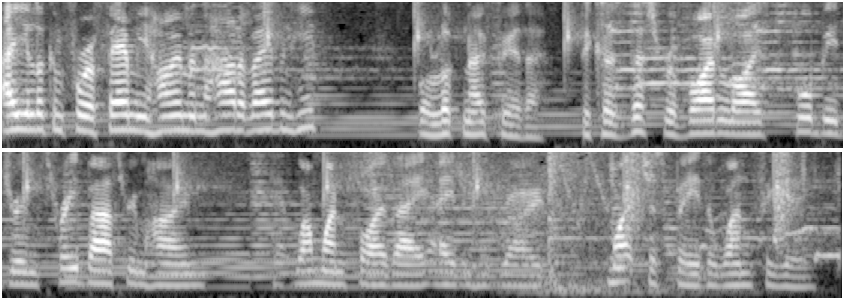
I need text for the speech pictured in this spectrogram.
Are you looking for a family home in the heart of Avonhead? Well, look no further because this revitalised four bedroom, three bathroom home at 115A Avonhead Road might just be the one for you.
